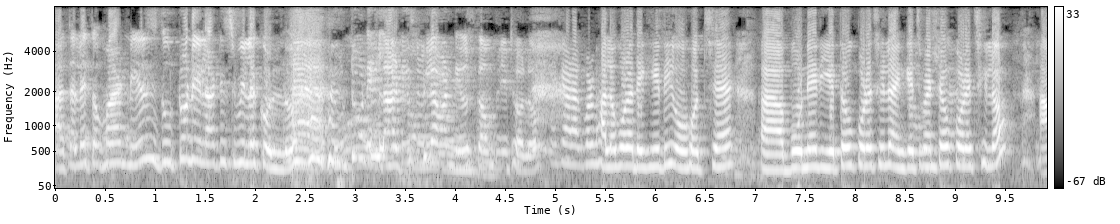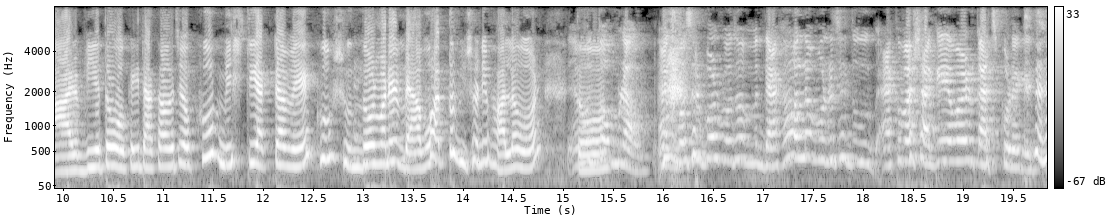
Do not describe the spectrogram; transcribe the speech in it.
আর তাহলে তোমার নেলস দুটো নেল আর্টিস্ট মিলে করল। হ্যাঁ, দুটো নেল আর্টিস্ট মিলে আমার নেলস কমপ্লিট হলো। আর একবার ভালো করে দেখিয়ে দিই। ও হচ্ছে আহ, বোনের ইয়েতেও করেছিল এঙ্গেজমেন্টেও করেছিল। আর বিয়েতেও ওকেই ডাকা হয়েছে। ও খুব মিষ্টি একটা মেয়ে খুব সুন্দর মানে ব্যবহার তো ভীষণই ভালো ওর। তো তোমরাও। এক বছর পর প্রথম দেখা হলো মনে হচ্ছে এক মাস আগে আবার কাজ করে গেছি।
